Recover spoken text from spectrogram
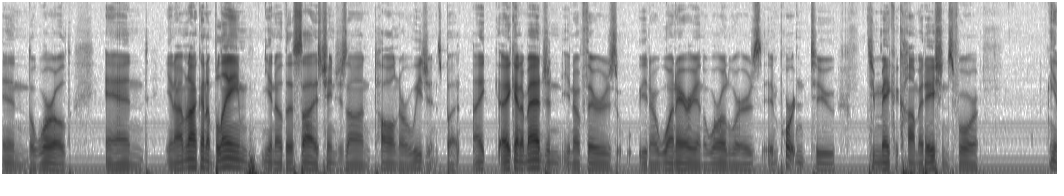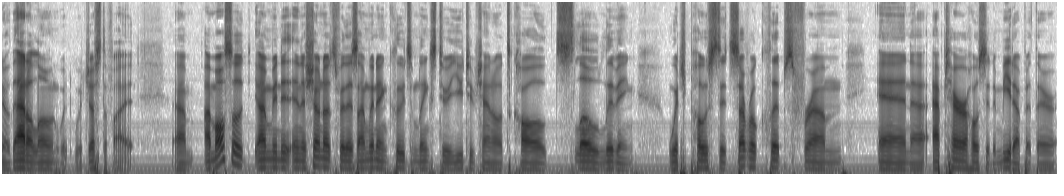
in the world. And you know, I'm not going to blame you know the size changes on tall Norwegians, but I I can imagine you know if there's you know one area in the world where it's important to to make accommodations for, you know that alone would would justify it. Um, I'm also I'm gonna in the show notes for this I'm going to include some links to a YouTube channel. It's called Slow Living, which posted several clips from and uh, Aptera hosted a meetup at their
